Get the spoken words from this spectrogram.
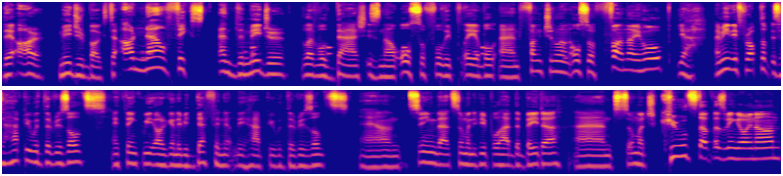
there are major bugs that are now fixed and the major level dash is now also fully playable and functional and also fun I hope. Yeah, I mean if RobTop is happy with the results, I think we are going to be definitely happy with the results. And seeing that so many people had the beta and so much cool stuff has been going on,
